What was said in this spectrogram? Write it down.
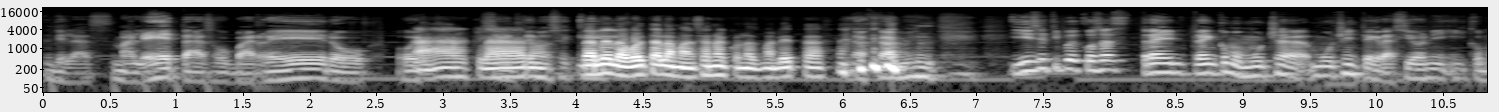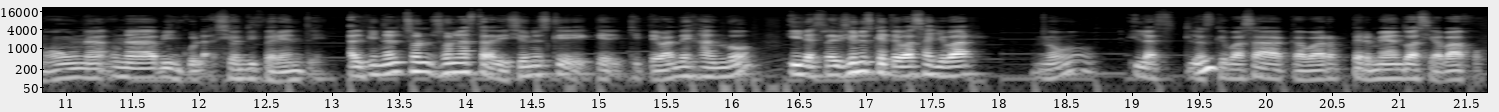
de las maletas, o barrer, o... o Ah, claro. no sé qué. Darle la vuelta a la manzana con las maletas. Ajá. Y ese tipo de cosas traen, traen como mucha, mucha integración y, y como una, una vinculación diferente. Al final son, son las tradiciones que, que- que te van dejando y las tradiciones que te vas a llevar, ¿no? Y las, las que vas a acabar permeando hacia abajo.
